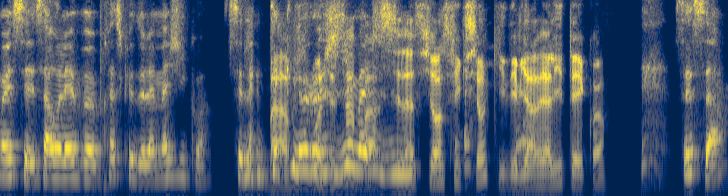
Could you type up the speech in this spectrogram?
Ouais, c'est, ça relève presque de la magie, quoi. C'est la bah, technologie bah, magie. c'est la science-fiction qui devient réalité, quoi. C'est ça.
